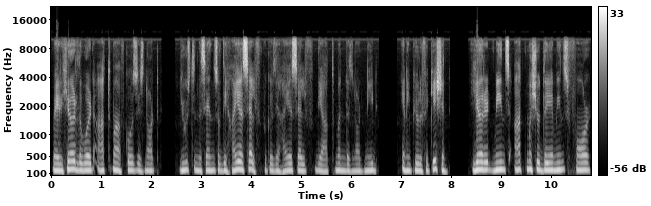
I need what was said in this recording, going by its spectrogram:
Where here the word Atma, of course, is not used in the sense of the higher self, because the higher self, the Atman, does not need any purification. Here it means Atma Shuddhaya means for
